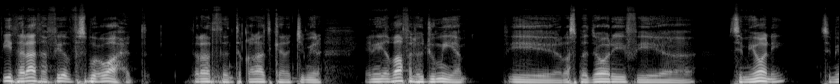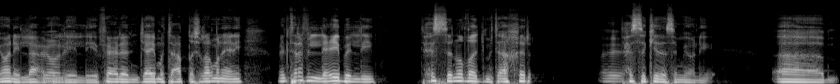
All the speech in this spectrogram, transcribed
في ثلاثة في, في أسبوع واحد ثلاث انتقالات كانت جميلة يعني الإضافة الهجومية في راسبادوري في آه، سيميوني سيميوني اللاعب. اللي, اللي فعلا جاي متعطش رغم إنه يعني من تعرف اللعيبة اللي تحسه نضج متأخر. تحسه كذا سيميوني آم،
